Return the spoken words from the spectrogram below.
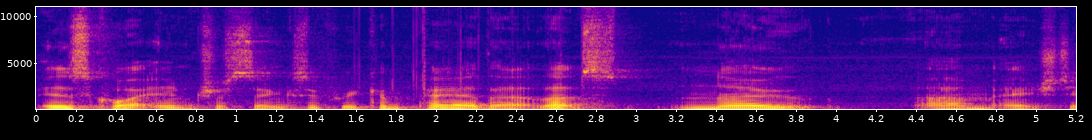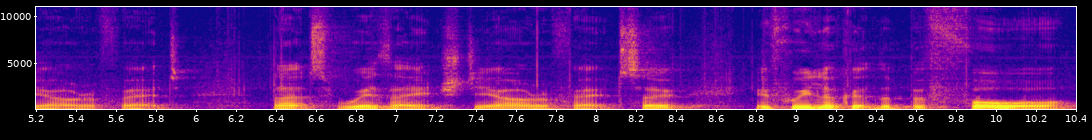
is quite interesting, because if we compare that, that's no um, HDR effect. That's with HDR effect. So if we look at the before,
